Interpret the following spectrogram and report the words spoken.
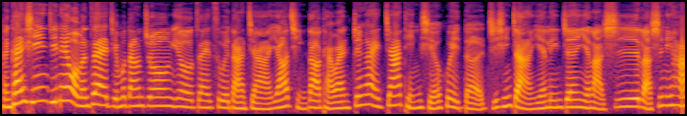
很开心，今天我们在节目当中又再一次为大家邀请到台湾真爱家庭协会的执行长严玲珍严老师。老师你好，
